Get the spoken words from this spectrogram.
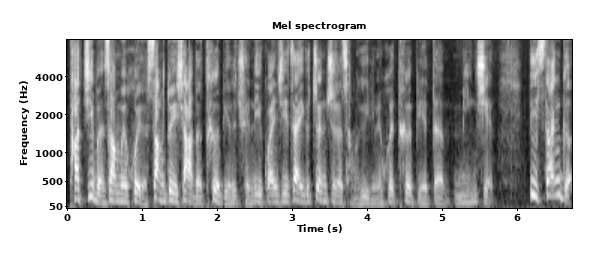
他基本上面会有上对下的特别的权力关系，在一个政治的场域里面会特别的明显。第三个，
